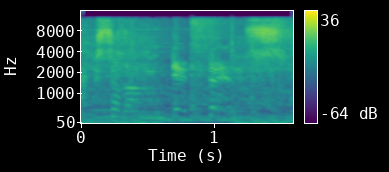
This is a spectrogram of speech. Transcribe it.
maximum defense.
